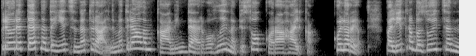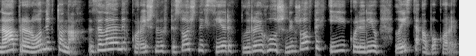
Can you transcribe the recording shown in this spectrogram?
Пріоритет надається натуральним матеріалам камінь, дерево, глина, пісок, кора, галька. Кольори. Палітра базується на природних тонах зелених, коричневих, пісочних, сірих, приглушених жовтих і кольорів листя або кори.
